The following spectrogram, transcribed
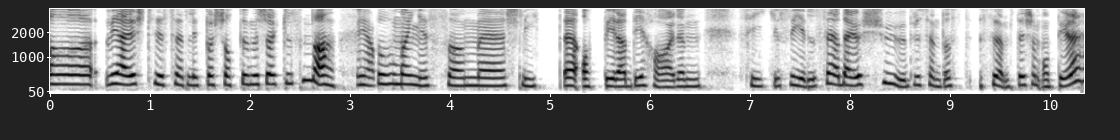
Og vi har jo sett litt på SHoT-undersøkelsen, da. Ja. På hvor mange som eh, sliter, eh, oppgir at de har en psykisk lidelse. Og det er jo 20% av studenter som oppgir det.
